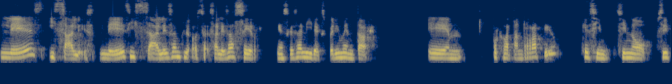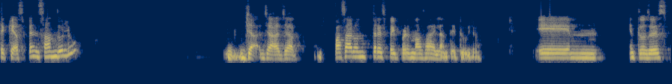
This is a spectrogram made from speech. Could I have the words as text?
lees y sales, lees y sales sales a hacer, tienes que salir a experimentar, em, porque va tan rápido que si, si, no, si te quedas pensándolo, ya, ya, ya pasaron tres papers más adelante tuyo. Em, entonces,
